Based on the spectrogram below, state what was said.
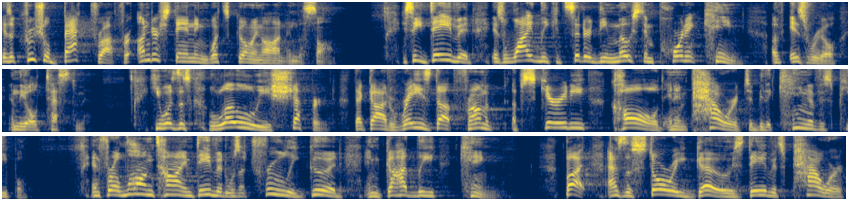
is a crucial backdrop for understanding what's going on in the psalm. You see, David is widely considered the most important king of Israel in the Old Testament. He was this lowly shepherd that God raised up from obscurity, called, and empowered to be the king of his people. And for a long time, David was a truly good and godly king. But as the story goes, David's power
